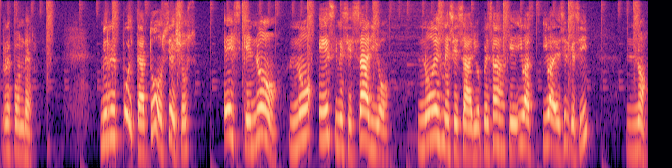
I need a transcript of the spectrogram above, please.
responder. Mi respuesta a todos ellos es que no, no es necesario no es necesario. ¿Pensabas que iba, iba a decir que sí? No,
